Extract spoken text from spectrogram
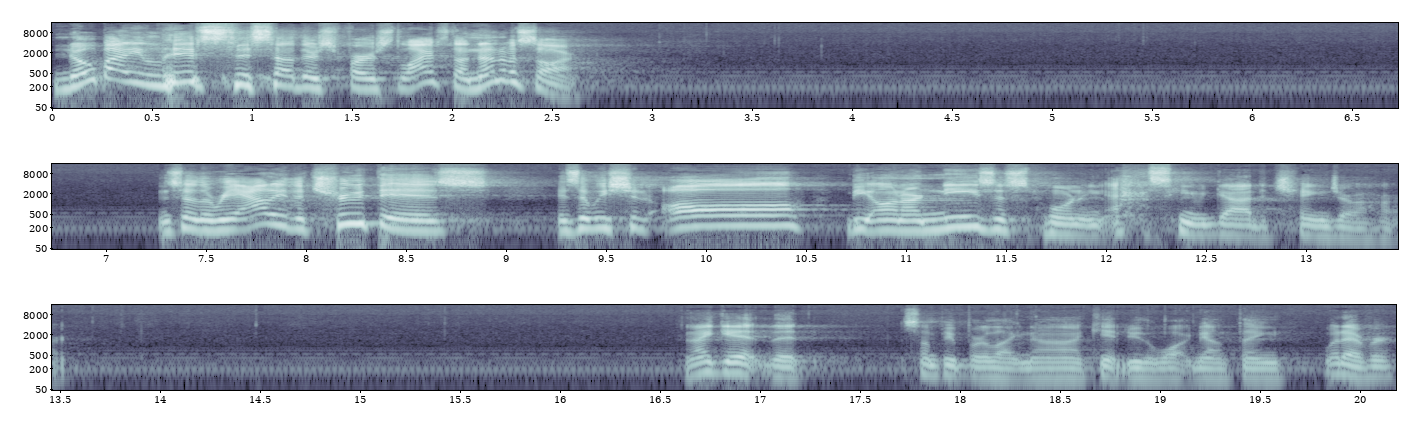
Nobody lives this other's first lifestyle. None of us are. And so the reality, the truth is, is that we should all be on our knees this morning asking God to change our heart. And I get that some people are like, nah, I can't do the walk down thing. Whatever.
